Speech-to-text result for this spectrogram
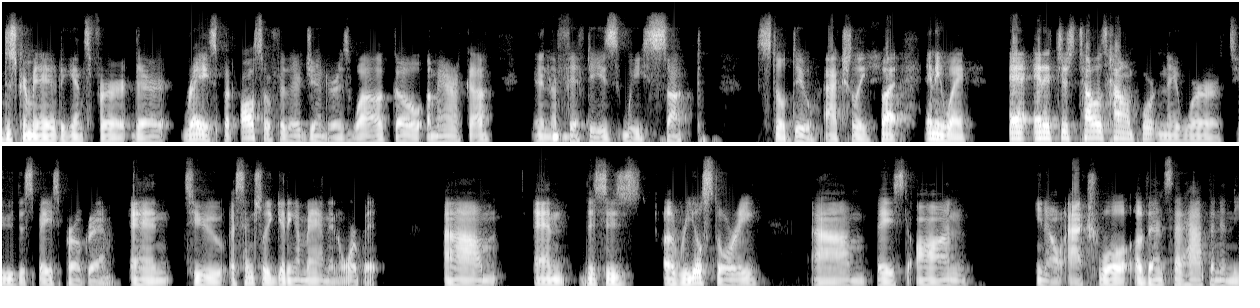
discriminated against for their race, but also for their gender as well. Go America in the 50s. We sucked, still do actually. But anyway, and, and it just tells how important they were to the space program and to essentially getting a man in orbit. Um, and this is a real story um, based on, you know, actual events that happen in the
